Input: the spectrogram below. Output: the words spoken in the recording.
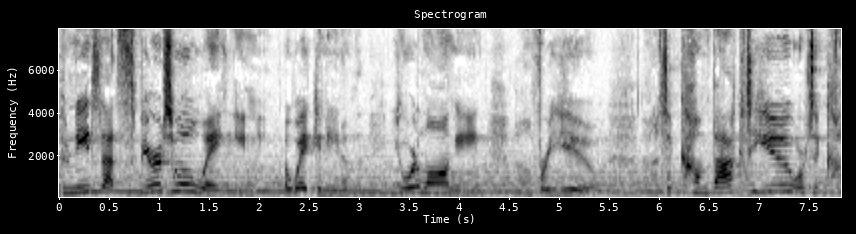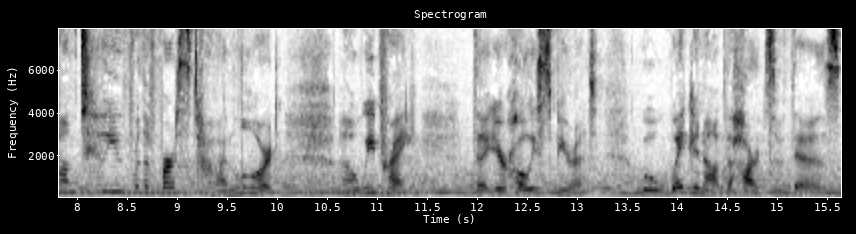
who needs that spiritual awakening, awakening of your longing uh, for you uh, to come back to you or to come to you for the first time. Lord, uh, we pray that your Holy Spirit will waken up the hearts of those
